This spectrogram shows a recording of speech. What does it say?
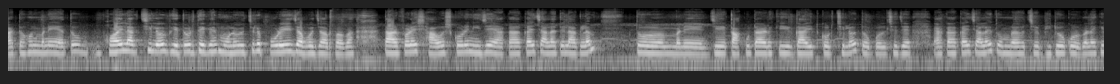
আর তখন মানে এত ভয় লাগছিল ভেতর থেকে, মনে হচ্ছিল পড়েই যাব যাব বাবা। তারপরে সাহস করে নিজে একা একাই চালাতে লাগলাম। তো মানে যে কাকুটা আর কি গাইড করছিল, তো বলছে যে, একা একাই চালাই, তোমরা হচ্ছে ভিডিও করবে নাকি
